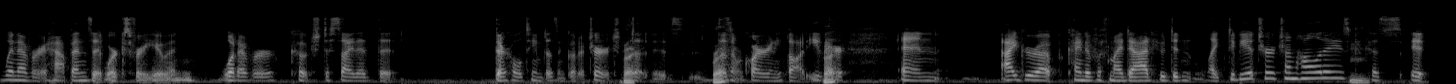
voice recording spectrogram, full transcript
whenever it happens, it works for you, and whatever coach decided that their whole team doesn't go to church Right. do- is, Right. doesn't require any thought either. Right. And I grew up kind of with my dad who didn't like to be at church on holidays Hmm. because it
